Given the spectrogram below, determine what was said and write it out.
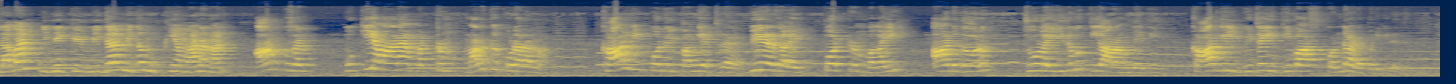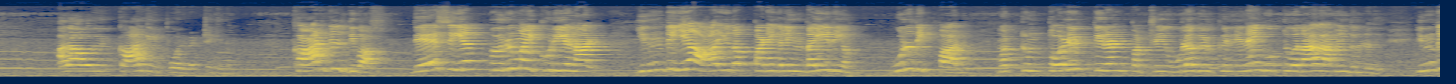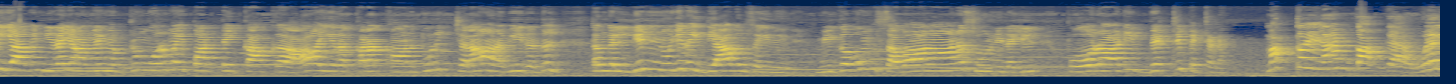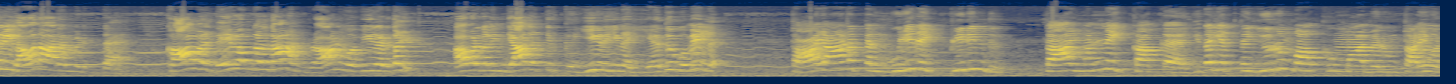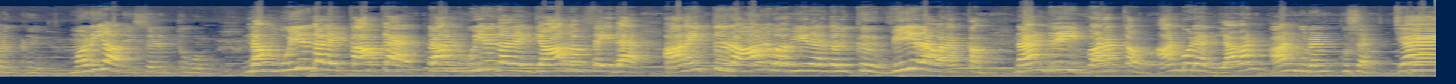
Eleven இன்னைக்கு மிக மிக முக்கியமான நாள். ஆண்குசன் முக்கியமான மற்றும் மறக்கக்கூடாத நாள் கார்கில் போரில் பங்கேற்ற வீரர்களை போற்றும் வகையில் ஆண்டுதோறும் ஜூலை இருபத்தி ஆறாம் தேதி கார்கில் விஜய் திவாஸ் கொண்டாடப்படுகிறது. அதாவது கார்கில் போர் வெற்றி தினம். கார்கில் திவாஸ் தேசிய பெருமைக்குரிய நாள். இந்திய ஆயுதப்படைகளின் தைரியம் உறுதிப்பாடு மற்றும் தொழிற்திறன் பற்றி உலகிற்கு நினைவூட்டுவதாக அமைந்துள்ளது. இந்தியாவின் இறையாண்மை மற்றும் ஒருமைப்பாட்டை காக்க ஆயிரக்கணக்கான துணிச்சலான வீரர்கள் தங்கள் இன்னுயிரை தியாகம் செய்து மிகவும் சவாலான சூழ்நிலையில் போராடி வெற்றி பெற்றனர். மக்கள் நலம் காக்க உலகில் அவதாரம் எடுத்த காவல் தெய்வங்கள் தான் ராணுவ வீரர்கள். அவர்களின் தியாகத்திற்கு ஈடு இணை எதுவுமே இல்லை. தாயான தன் உயிரை பிரிந்து தாய் மண்ணை காக்க இதயத்தை இரும்பாக்கும் மாபெரும் தலைவனுக்கு மரியாதை செலுத்துவோம். நம் உயிர்களை காக்க தன் உயிர்களை தியாகம் செய்த அனைத்து ராணுவ வீரர்களுக்கு வீர வணக்கம். நன்றி வணக்கம். அன்புடன் லவன் அன்புடன் குசன். ஜெய்!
